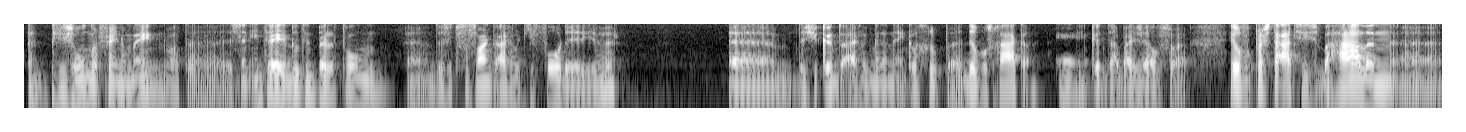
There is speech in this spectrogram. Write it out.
eh, bijzonder fenomeen. Wat eh, zijn intrede doet in het peloton. Dus het vervangt eigenlijk je voorderieur. Ehm, dus je kunt eigenlijk met een enkele groep dubbel schakelen. Je kunt daarbij zelf heel veel prestaties behalen. eh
